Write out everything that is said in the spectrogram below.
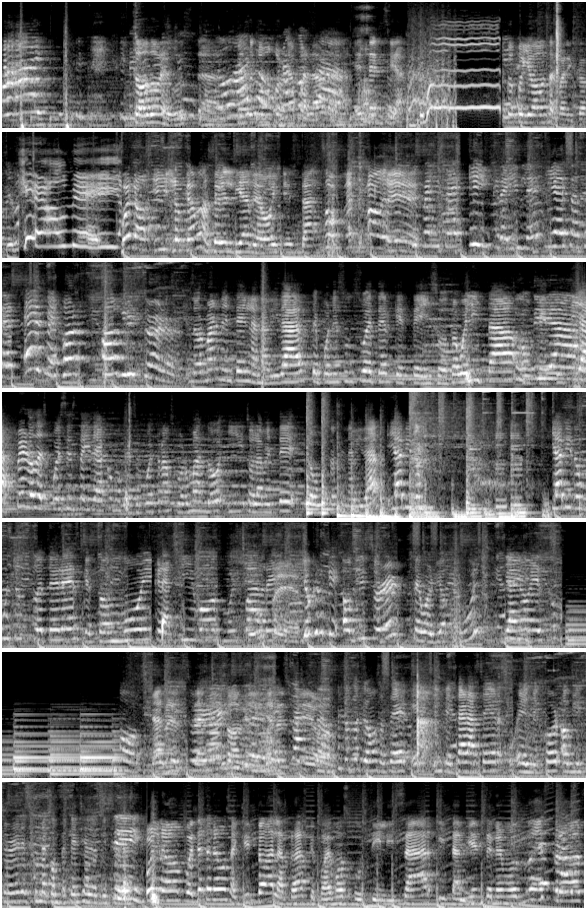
¡Ay! Todo me gusta. No, No algo, cómo por una palabra. Esencia. Coco y yo vamos al manicomio. Bueno, y lo que vamos a hacer el día de hoy está súper padre. Increíble y es hacer el mejor ugly sweater. Normalmente en la Navidad te pones un suéter que te hizo tu abuelita Tu o que tía. tu tía, pero después esta idea como que se fue transformando y solamente lo usas en son muy creativos, muy padres. Yo creo que Ugly Sweater se volvió cool. Ya no es como. Ya no ugly es- ya sweater. no es ugly, ya no es Exacto. feo. Entonces lo que vamos a hacer es intentar hacer el mejor Ugly Sweater. Es una competencia de Ugly Sweater. Sí. Bueno, pues ya tenemos aquí todas las cosas que podemos utilizar y también tenemos nuestros.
